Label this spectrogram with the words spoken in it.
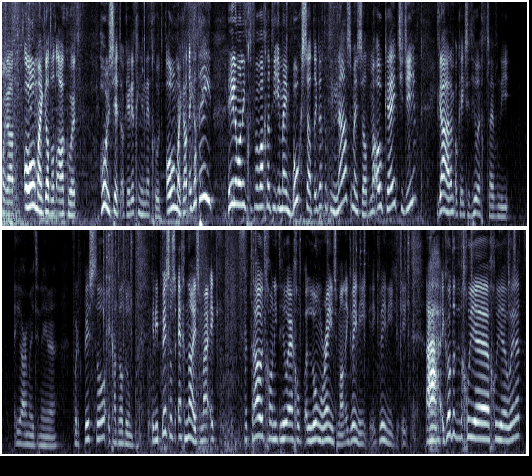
my god. Oh my god, wat awkward. Holy shit. Oké, dit ging net goed. Oh my god. Ik had helemaal niet verwacht dat hij in mijn box zat. Ik dacht dat hij naast mij zat. Maar oké, okay, GG. Got. Oké, ik zit heel erg te twijfelen om die AR mee te nemen. Voor de pistol. Ik ga het wel doen. Die pistol is echt nice. Maar ik vertrouw het gewoon niet heel erg op long range, man. Ik weet niet. Ik weet niet. Ik... Ah, ik hoop dat dit een goede, goede hoe heet het?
